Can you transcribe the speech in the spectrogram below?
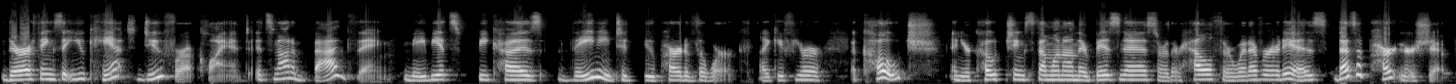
there are things that you can't do for a client. It's not a bad thing. Maybe it's because they need to do part of the work. Like if you're a coach and you're coaching someone on their business or their health or whatever it is, that's a partnership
